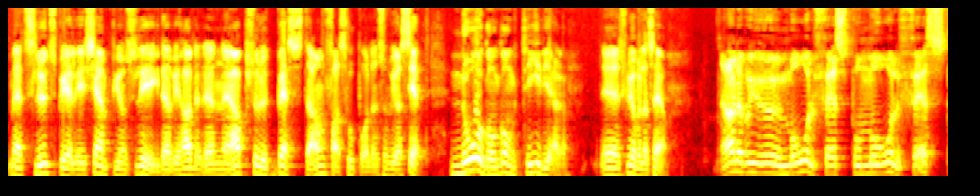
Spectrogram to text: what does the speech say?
med ett slutspel i Champions League där vi hade den eh, absolut bästa anfallsfotbollen som vi har sett någon gång tidigare. Skulle jag vilja säga. Ja, det var ju målfest på målfest.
